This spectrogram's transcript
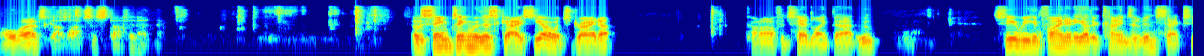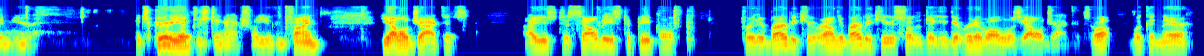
Oh, that's got lots of stuff in it. So same thing with this guy. See how it's dried up? Cut off its head like that. Oop. See if we can find any other kinds of insects in here. It's pretty interesting, actually. You can find yellow jackets. I used to sell these to people for their barbecue, around their barbecue, so that they could get rid of all those yellow jackets. Oh, look in there.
